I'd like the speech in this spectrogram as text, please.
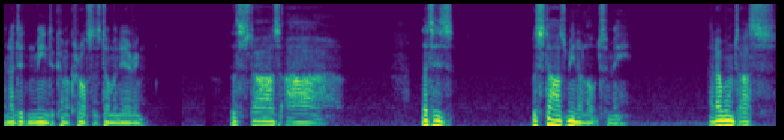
and I didn't mean to come across as domineering. The stars are. That is. The stars mean a lot to me, and I want us.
